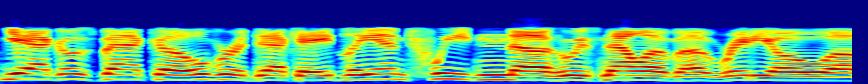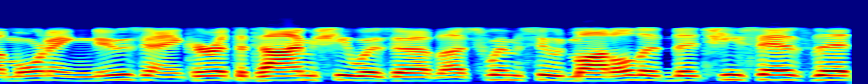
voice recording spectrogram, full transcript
Yeah, it goes back uh, over a decade. Leeann Tweeden, uh, who is now a, a radio uh, morning news anchor, at the time she was a, a swimsuit model, that, that she says that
